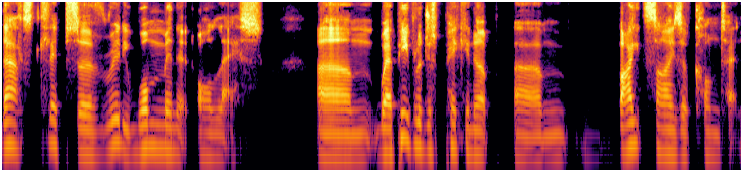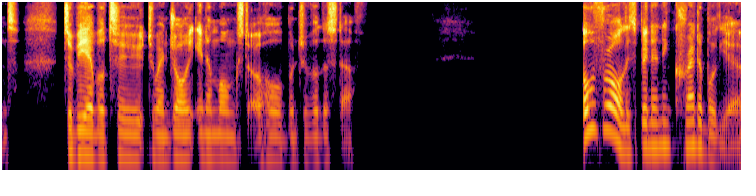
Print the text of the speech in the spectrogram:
that's clips of really one minute or less um, where people are just picking up um, bite size of content to be able to to enjoy in amongst a whole bunch of other stuff. Overall, it's been an incredible year.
